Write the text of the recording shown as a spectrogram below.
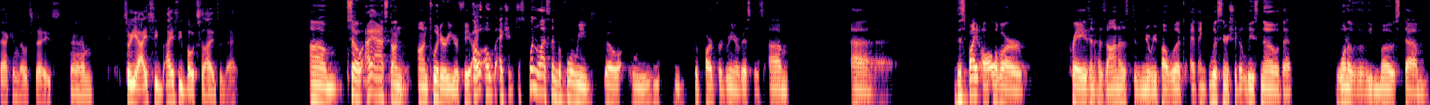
back in those days. Um, so yeah, I see I see both sides of that. Um, so I asked on on Twitter your fear. Oh, oh, I should just one last thing before we go. We, we depart for greener vistas. Um, uh, despite all of our praise and hosannas to the New Republic, I think listeners should at least know that one of the most um,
